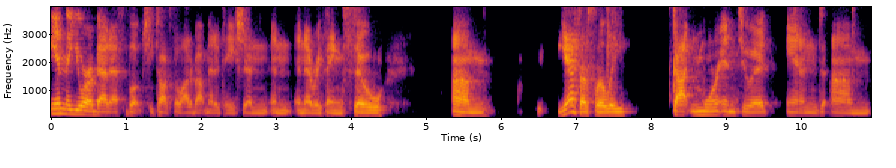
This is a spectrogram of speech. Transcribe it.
in the You Are a Badass book, she talks a lot about meditation and and everything. So, um, yes, I've slowly gotten more into it, and um,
